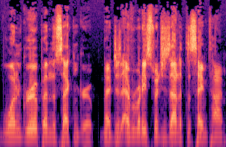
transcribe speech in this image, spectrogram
one group and the second group. That just everybody switches out at the same time.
